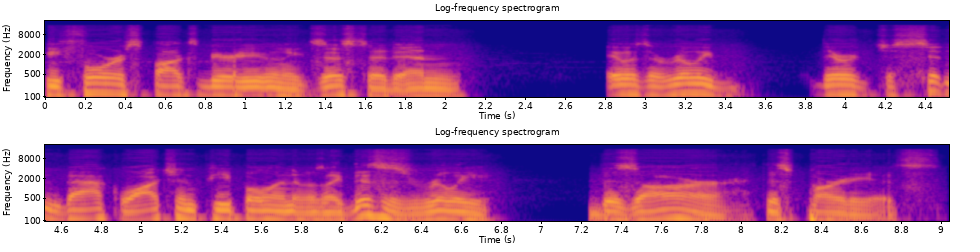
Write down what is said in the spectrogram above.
before Spock's Beard even existed, and it was a really they were just sitting back watching people, and it was like this is really bizarre. This party, it's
